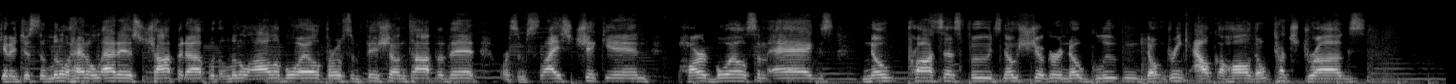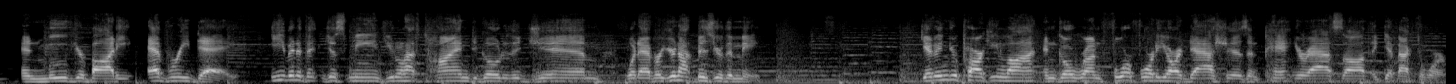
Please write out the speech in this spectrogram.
Get it just a little head of lettuce, chop it up with a little olive oil, throw some fish on top of it, or some sliced chicken, hard boil some eggs, no processed foods, no sugar, no gluten, don't drink alcohol, don't touch drugs, and move your body every day even if it just means you don't have time to go to the gym, whatever, you're not busier than me. Get in your parking lot and go run four 40 yard dashes and pant your ass off and get back to work.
